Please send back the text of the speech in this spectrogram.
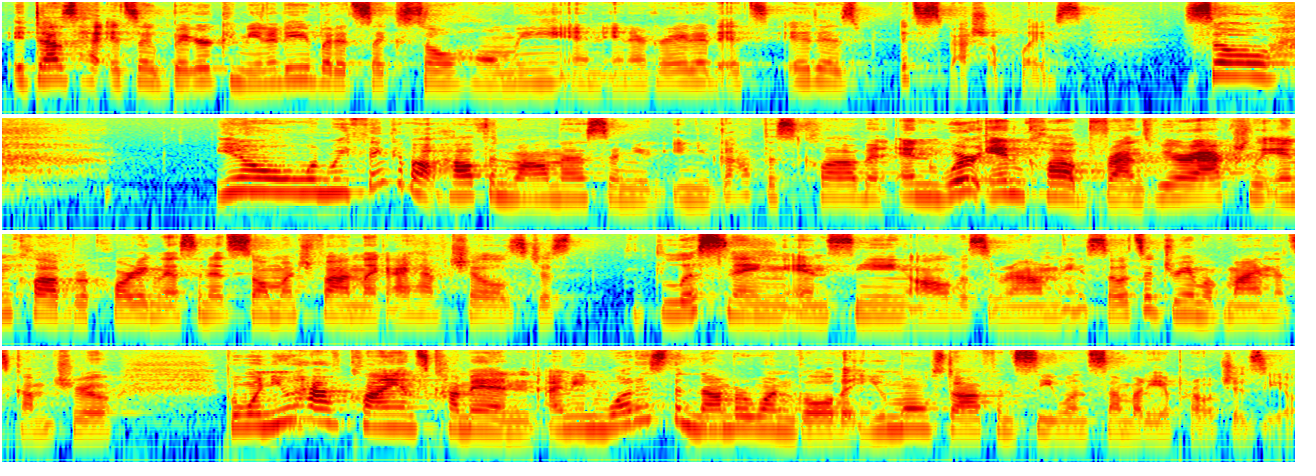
it does ha- it's a bigger community, but it's like so homey and integrated. It's it is it's a special place. So you know when we think about health and wellness and you and you got this club and, and we're in club friends we are actually in club recording this and it's so much fun like i have chills just listening and seeing all of this around me so it's a dream of mine that's come true but when you have clients come in, I mean, what is the number one goal that you most often see when somebody approaches you?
